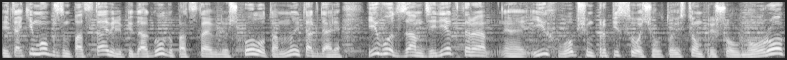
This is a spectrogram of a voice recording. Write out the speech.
И таким образом подставили педагога, подставили школу, там, ну и так далее. И вот замдиректора э, их, в общем, пропесочил. То есть он пришел на урок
